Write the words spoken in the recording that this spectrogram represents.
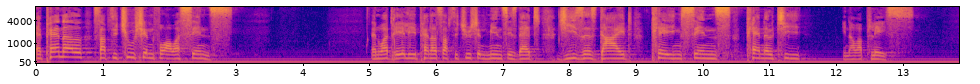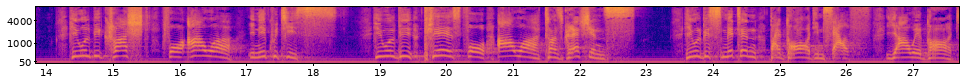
a penal substitution for our sins. And what really penal substitution means is that Jesus died paying sins penalty in our place. He will be crushed for our iniquities. He will be pierced for our transgressions. He will be smitten by God Himself, Yahweh God.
